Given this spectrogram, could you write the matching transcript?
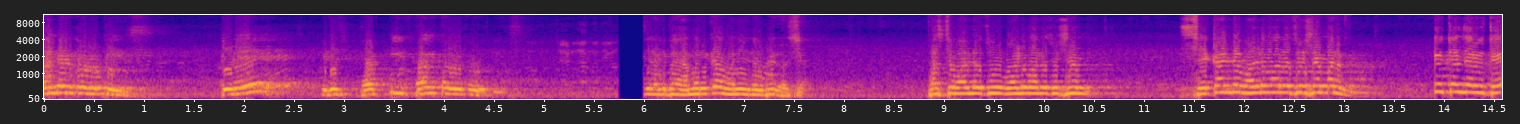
hundred crore rupees today it is forty five thousand crore rupees నడిపే అమెరికా వన్ ఇస్ నడిపే రష్యా. ఫస్ట్ వరల్డ్ వరల్డ్ వార్లో చూసాం సెకండ్ వరల్డ్ వార్లో చూసాం మనం. యుద్ధం జరిగితే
